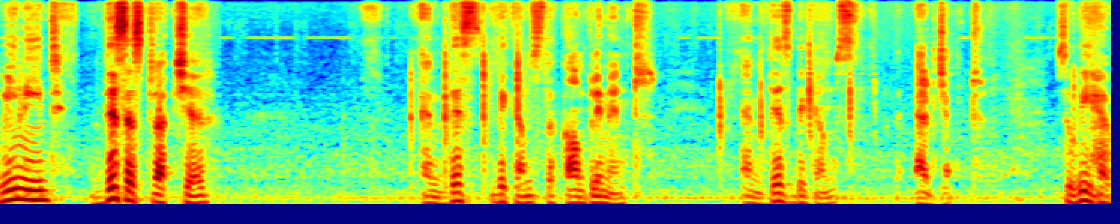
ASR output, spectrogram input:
we need this structure and this becomes the complement and this becomes the adjunct. So, we have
